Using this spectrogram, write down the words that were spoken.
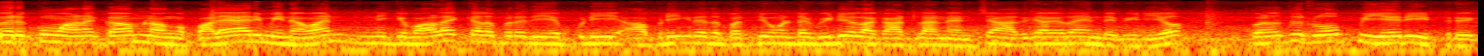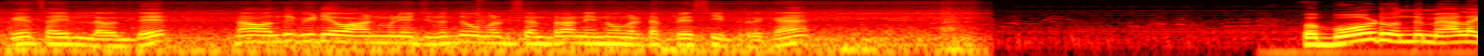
அனைவருக்கும் வணக்கம். நான் உங்கள் பழையாரி மீனவன். இன்றைக்கி வலை கிளப்புறது எப்படி அப்படிங்கிறத பற்றி உங்கள்கிட்ட வீடியோவில் காட்டலாம்னு நினச்சேன். அதுக்காக தான் இந்த வீடியோ. இப்போ வந்து ரோப்பு ஏறிட்டு இருக்கு சைடில் வந்து. நான் வந்து வீடியோ ஆன் பண்ணி வச்சுட்டு வந்து உங்கள்கிட்ட சென்ட்ரா நின்று உங்கள்கிட்ட பேசிகிட்டு இருக்கேன். இப்போ போர்டு வந்து மேலே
